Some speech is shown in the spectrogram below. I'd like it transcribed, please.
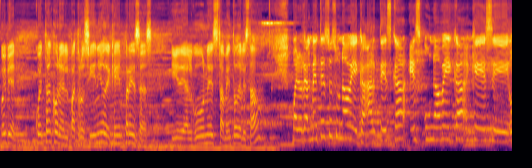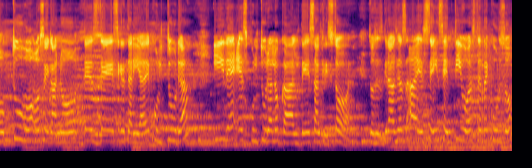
Muy bien, ¿cuentan con el patrocinio de qué empresas y de algún estamento del Estado? Bueno, realmente esto es una beca. Artesca es una beca que se obtuvo o se ganó desde Secretaría de Cultura y de Escultura Local de San Cristóbal. Entonces, gracias a este incentivo, a este recurso,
